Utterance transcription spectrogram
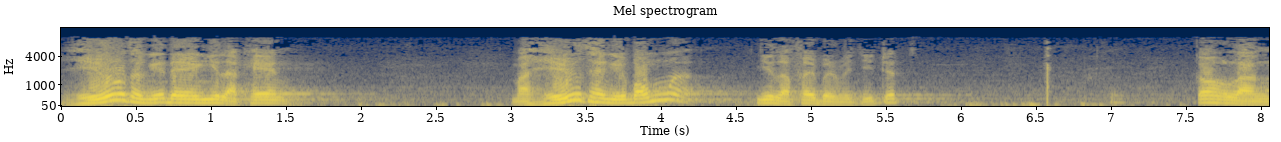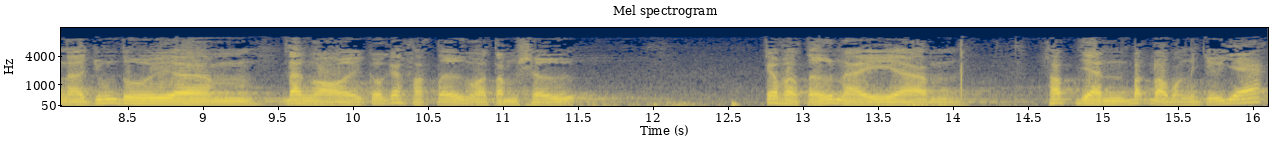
hiểu theo nghĩa đen như là khen, mà hiểu theo nghĩa bóng như là phê bình và chỉ trích. Có một lần à, chúng tôi à, đang ngồi, có các phật tử ngồi tâm sự. Các phật tử này à, pháp danh bắt đầu bằng chữ giác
